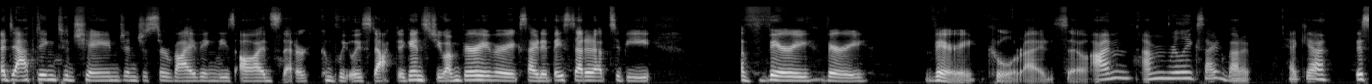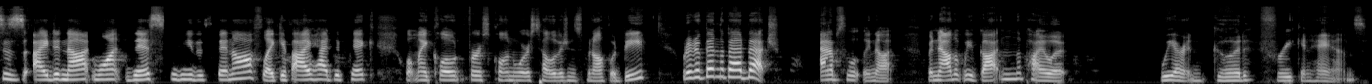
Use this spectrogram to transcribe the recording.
adapting to change and just surviving these odds that are completely stacked against you. I'm very very excited. They set it up to be a very very very cool ride. So I'm I'm really excited about it. Heck yeah. This is I did not want this to be the spin-off. Like if I had to pick what my clone first Clone Wars television spin-off would be, would it have been the Bad Batch? Absolutely not. But now that we've gotten the pilot, we are in good freaking hands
